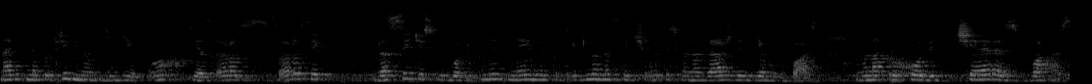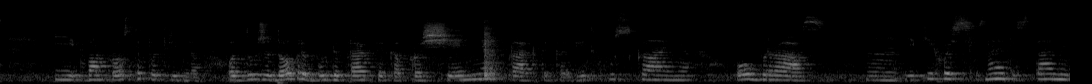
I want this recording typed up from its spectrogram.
навіть не потрібно її, ох, я зараз, зараз як насичусь любов'ю. Не- Нею не потрібно насичуватись, вона завжди є в вас. Вона проходить через вас. І вам просто потрібно, от дуже добре буде практика прощення, практика відпускання, образ, якихось, знаєте, станів,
